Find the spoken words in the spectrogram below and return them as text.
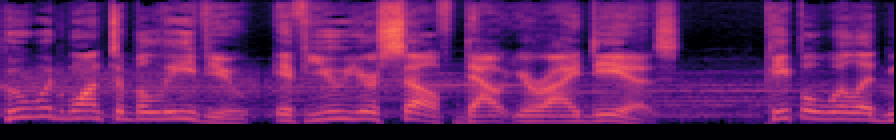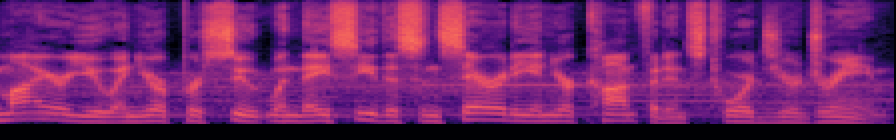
Who would want to believe you if you yourself doubt your ideas? People will admire you and your pursuit when they see the sincerity in your confidence towards your dream.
